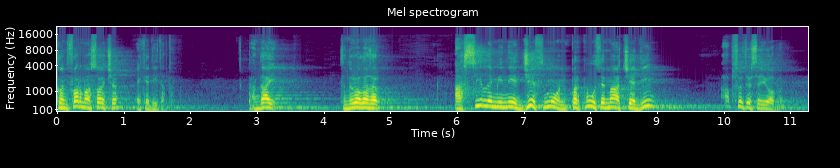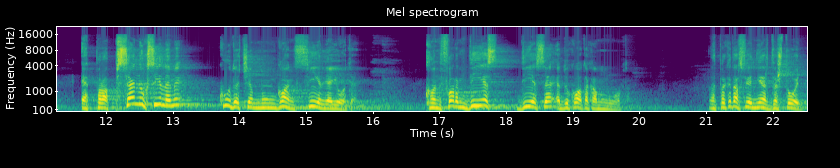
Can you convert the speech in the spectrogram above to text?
konform asaj që e ke ditë atë. Prandaj të nderuar vëllezër a sillemi ne gjithmonë përputhje me atë që e dim? Absolutisht se jo. E pra pse nuk sillemi kudo që mungon sjellja jote konform dijes, dije se edukata ka munguar. Dhe për këtë arsye njerëzit dështojnë,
